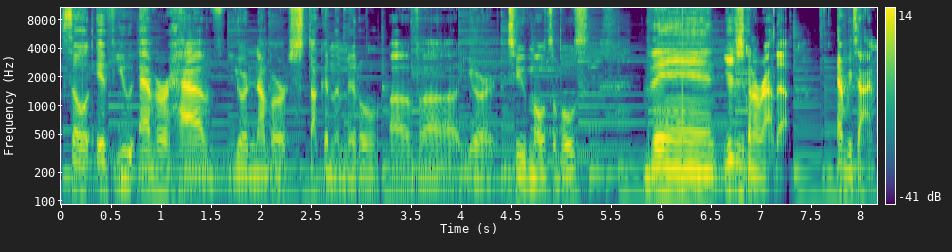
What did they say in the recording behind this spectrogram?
So if you ever have your number stuck in the middle of uh, your two multiples, then you're just gonna round up every time.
